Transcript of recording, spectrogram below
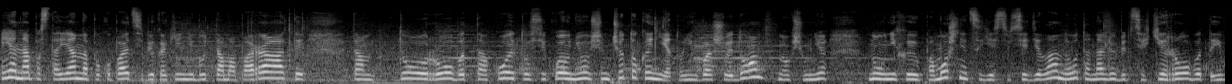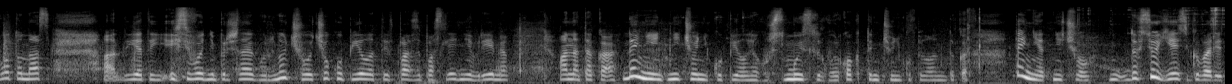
И она постоянно покупает себе какие-нибудь там аппараты, там то робот такой, то секой. У нее, в общем, чего только нет. У них большой дом. В общем, у нее, ну, у них и помощницы есть, и все дела. Но вот она любит всякие роботы. И вот у нас, а, и сегодня пришла, я говорю, ну, что, что купила ты за последнее время? Она такая, да нет, ничего не купила. Я говорю, в смысле? Говорю, как ты ничего не купила? Она такая, да нет, ничего. Да все есть, говорит.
